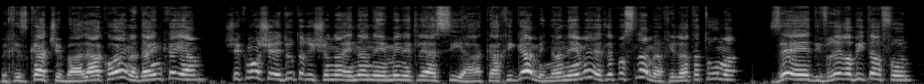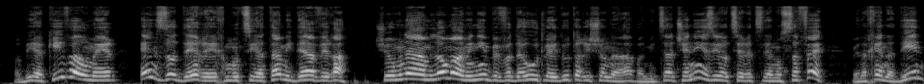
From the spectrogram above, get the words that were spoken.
בחזקת שבעלה הכהן עדיין קיים. שכמו שהעדות הראשונה אינה נאמנת לעשייה, כך היא גם אינה נאמנת לפוסלה מאכילת התרומה. זה דברי רבי טרפון. רבי עקיבא אומר, אין זו דרך מוציאתה מידי עבירה. שאומנם לא מאמינים בוודאות לעדות הראשונה, אבל מצד שני זה יוצר אצלנו ספק, ולכן הדין,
